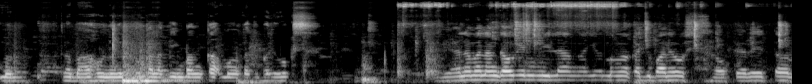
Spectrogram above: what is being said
magtrabaho ng itong kalaking bangka mga Kajubani Rocks. Yan naman ang gawin nila ngayon mga Kajubani Rocks. Operator,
